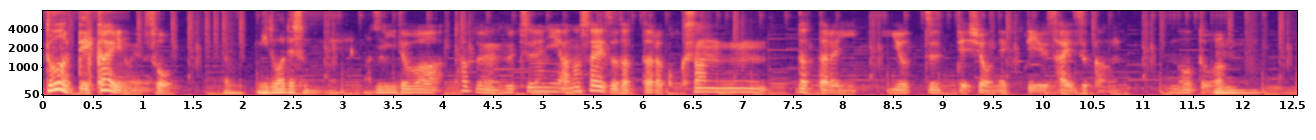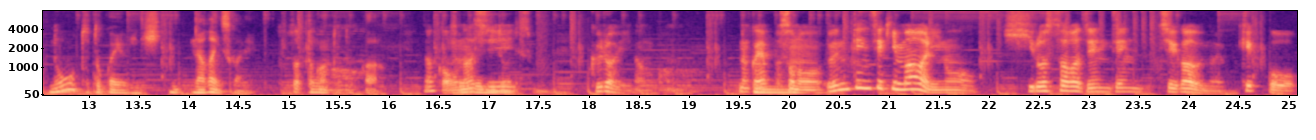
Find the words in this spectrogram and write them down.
ドアでかいのよ、うんそう。二ドアですもんね、まず。二度は、多分普通にあのサイズだったら国産だったら4つでしょうねっていうサイズ感のドア。うんノートとかよりひ長いんですかね。だったかノートとなか。なんか同じ。ぐらいなのかななんかやっぱその運転席周りの広さは全然違うのよ。結構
